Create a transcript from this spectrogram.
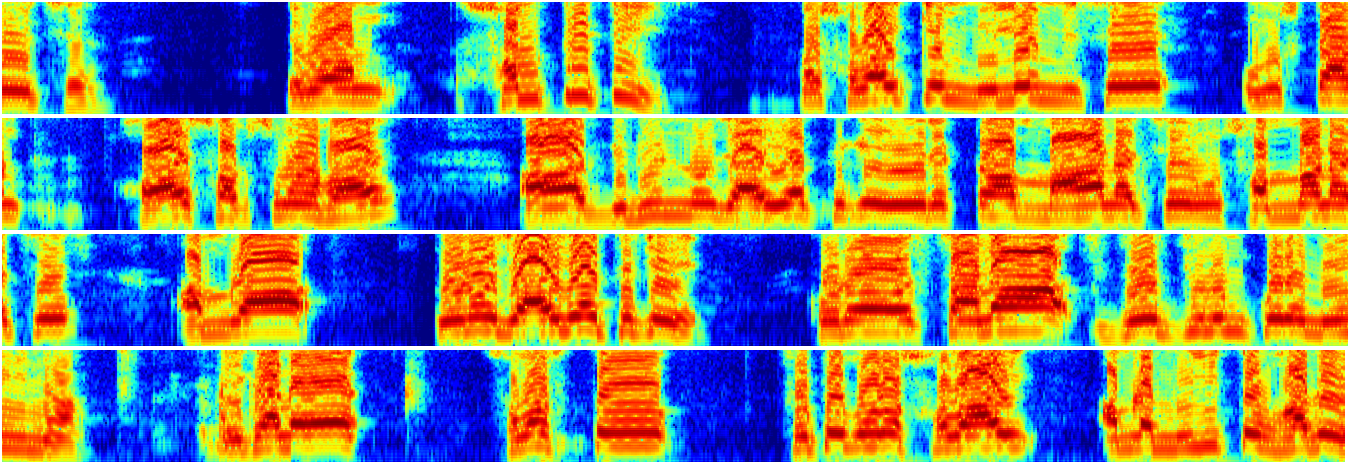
হয়েছে। এবং সম্প্রীতি সবাইকে মিলে মিশে অনুষ্ঠান হয়, সবসময় হয়। আর বিভিন্ন জায়গা থেকে এর একটা মান আছে এবং সম্মান আছে। আমরা কোনো জায়গা থেকে কোনো চাঁদা জোর জুলুম করে নেই না। এখানে সমস্ত ছোট বড় সবাই আমরা মিলিতভাবে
